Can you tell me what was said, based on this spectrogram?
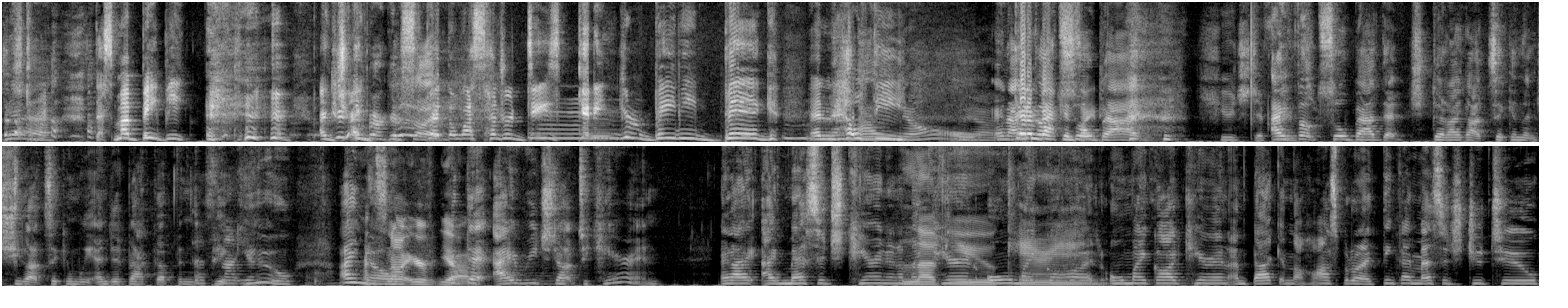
yeah, that's my baby. I, I back inside. spent the last hundred days getting your baby big and healthy. I know, yeah. and Get I him back inside. so bad. Huge difference. I felt so bad that that I got sick and then she got sick and we ended back up in the PICU. Your... I know. That's not your. Yeah. But that I reached out to Karen and I, I messaged Karen and I'm Love like, Karen, you, oh Karen. my God, oh my God, Karen, I'm back in the hospital. And I think I messaged you too.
